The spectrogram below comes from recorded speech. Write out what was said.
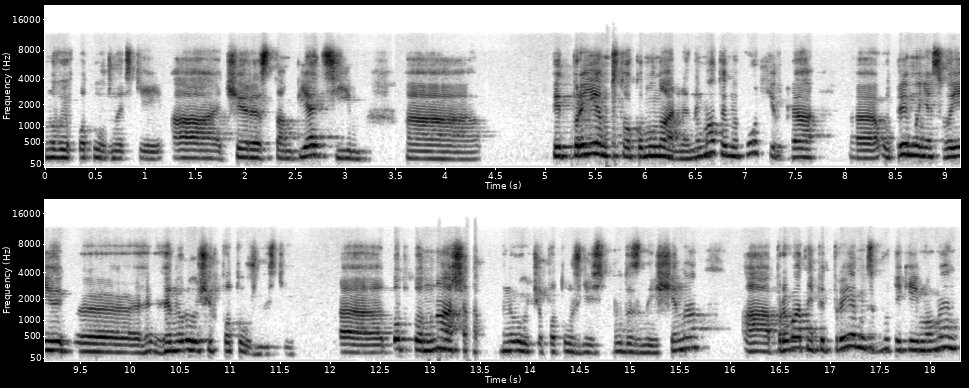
нових потужностей, а через там 5-7, а, підприємство комунальне не матиме коштів для е, утримання своїх е, генеруючих потужностей. Тобто наша генеруюча потужність буде знищена, а приватний підприємець в будь-який момент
